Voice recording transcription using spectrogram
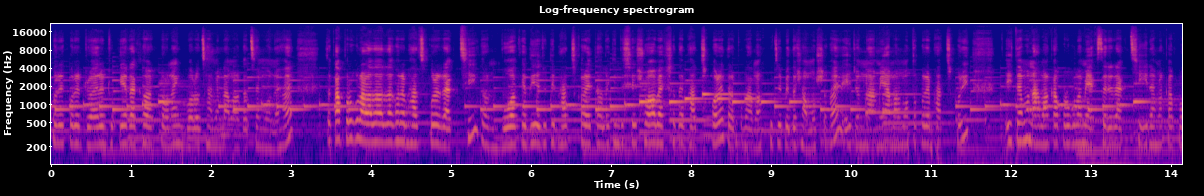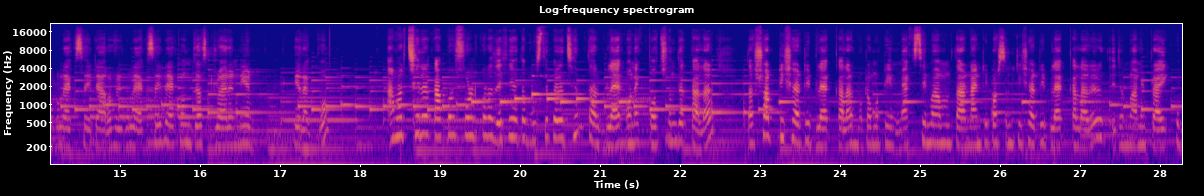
করে করে ড্রয়ারে ঢুকিয়ে রাখা একটা অনেক বড় ঝামেলা আমার কাছে মনে হয়। তো কাপড়গুলো আলাদা আলাদা করে ভাঁজ করে রাখছি, কারণ বোয়াকে দিয়ে যদি ভাঁজ করে তাহলে কিন্তু সে সব একসাথে ভাঁজ করে, তারপর আমার খুঁজে পেতে সমস্যা হয়। এই জন্য আমি আমার মতো করে ভাঁজ করি। এই তেমন আমার কাপড়গুলো আমি এক সাইডে রাখছি আমার কাপড়গুলো এক সাইডে আরোহীগুলো এক সাইডে এখন জাস্ট ড্রয়ারে নিয়ে রাখব। আমার ছেলের কাপড় ফোল্ড করা দেখে হয়তো বুঝতে পেরেছেন, তার ব্ল্যাক অনেক পছন্দের কালার তার সব টি শার্টই ব্ল্যাক কালার মোটামুটি ম্যাক্সিমাম তার নাইনটি পার্সেন্ট টি শার্টই ব্ল্যাক কালারের এই জন্য আমি প্রায় খুব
